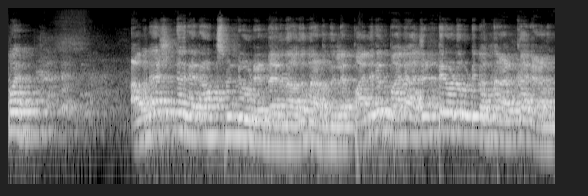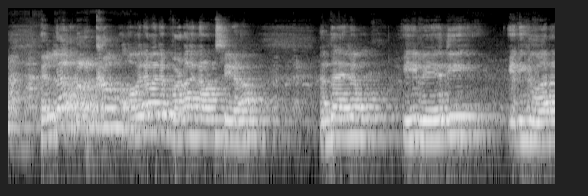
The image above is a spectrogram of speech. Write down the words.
പോയ? അഭിലാഷിന്റെ ഒരു അനൗൺസ്മെന്റ് കൂടി ഉണ്ടായിരുന്നു അത് നടന്നില്ല. പലരും പല അജണ്ടയോട് കൂടി വന്ന ആൾക്കാരാണ്. എല്ലാവർക്കും അവരവരെ പടം അനൗൺസ് ചെയ്യണം. എന്തായാലും ഈ വേദി എനിക്ക് വേറെ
